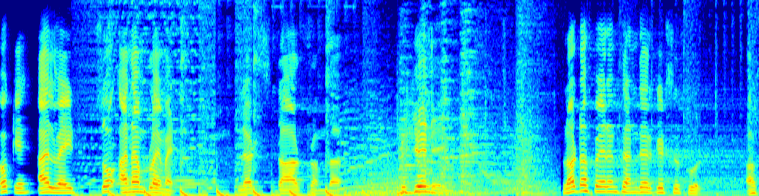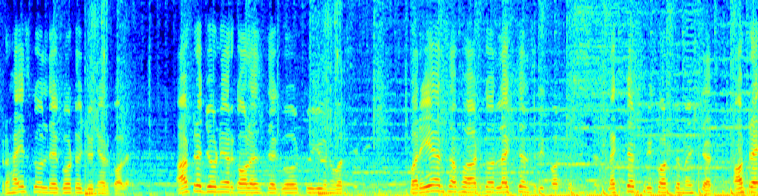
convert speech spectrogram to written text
Okay, I'll wait. So, unemployment. Let's start from the beginning. Lot of parents send their kids to school After high school, they go to junior college. After junior college, they go to university. For years of hardcore lectures record semester, lectures record semester. After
